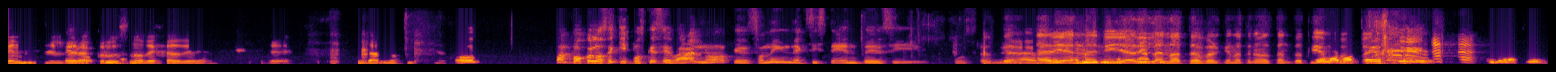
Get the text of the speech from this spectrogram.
bien, el pero- Veracruz no deja de, de darnos. o tampoco los equipos que se van, ¿no? Que son inexistentes y pues Pues, ya- está bien, ya Manny, ya di la nota porque no tenemos tanto tiempo. La nota pues. es que el Veracruz.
